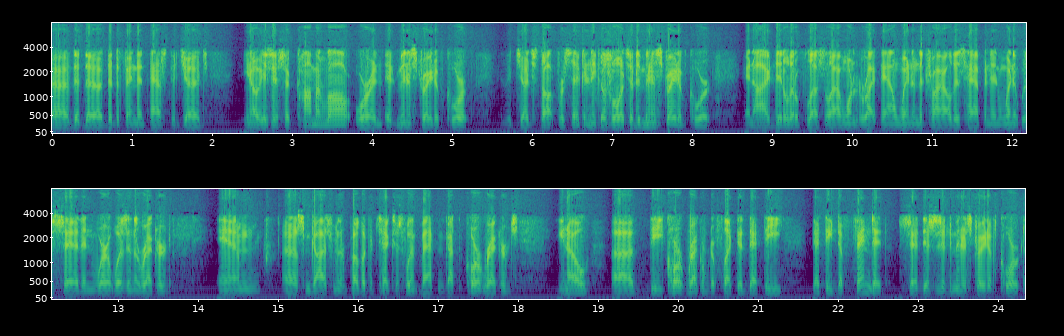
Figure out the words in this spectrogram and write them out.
uh, the the the defendant asked the judge, you know, is this a common law or an administrative court? And the judge thought for a second, and he goes, well, it's an administrative court. And I did a little fluster. I wanted to write down when in the trial this happened and when it was said and where it was in the record. And uh, some guys from the Republic of Texas went back and got the court records. You know, uh, the court record reflected that the that the defendant said this is an administrative court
